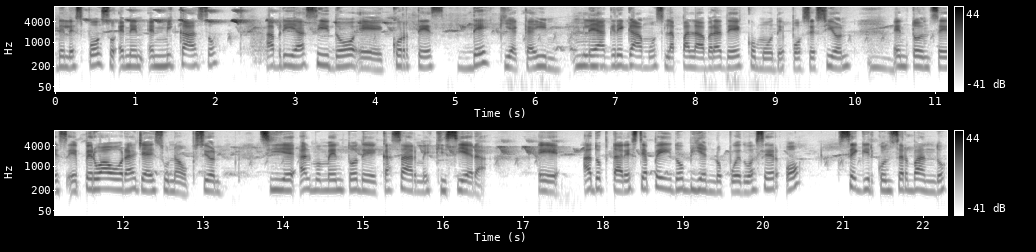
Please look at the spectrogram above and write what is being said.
del esposo. En, en, en mi caso, habría sido eh, Cortés de Quiacaín. Le agregamos la palabra de como de posesión. Entonces, eh, pero ahora ya es una opción. Si al momento de casarme quisiera adoptar este apellido, bien lo puedo hacer o seguir conservando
